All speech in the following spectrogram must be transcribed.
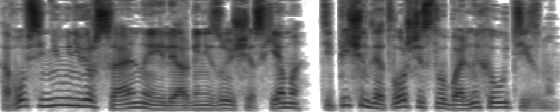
а вовсе не универсальная или организующая схема, типичен для творчества больных аутизмом,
